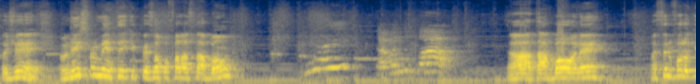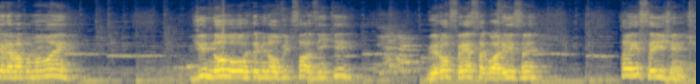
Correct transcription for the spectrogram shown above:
Ô, gente, eu nem experimentei aqui, pessoal, pra falar se tá bom. Tá muito bom. Ah, tá bom, né? Mas você não falou que ia levar pra mamãe? De novo, eu vou terminar o vídeo sozinho aqui? Virou festa agora isso, né? Então é isso aí, gente.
